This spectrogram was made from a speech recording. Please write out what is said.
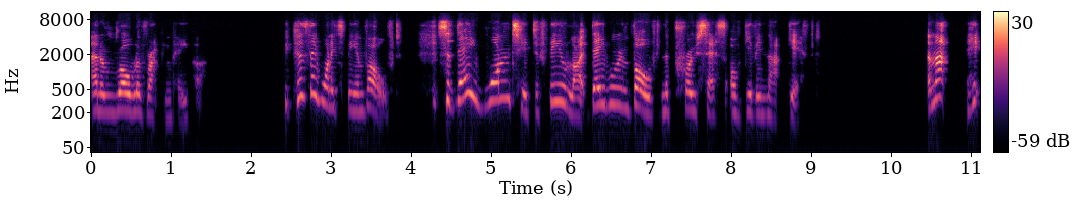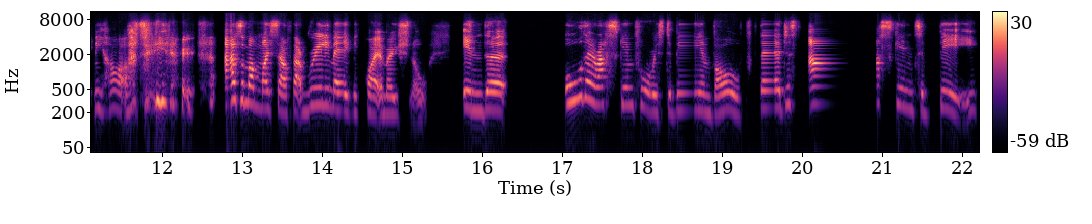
and a roll of wrapping paper because they wanted to be involved. So they wanted to feel like they were involved in the process of giving that gift. And that hit me hard you know as a mum myself that really made me quite emotional in that all they're asking for is to be involved. They're just asking to be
